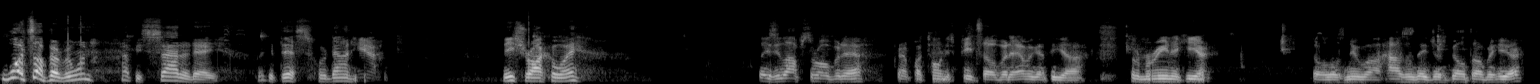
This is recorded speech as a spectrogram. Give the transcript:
What's up, everyone? Happy Saturday. Look at this. We're down here. East Rockaway. Lazy Lobster over there. Grandpa Tony's Pizza over there. We got the uh, little marina here. So all those new uh, houses they just built over here.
